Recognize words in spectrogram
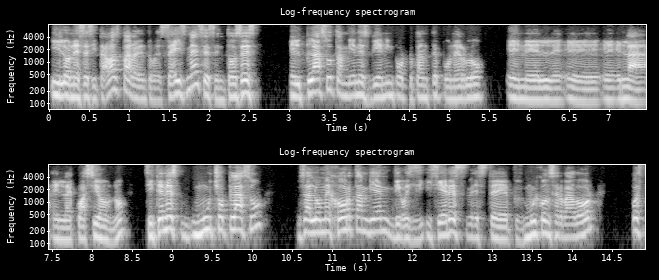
y lo necesitabas para dentro de seis meses. Entonces, el plazo también es bien importante ponerlo en, el, eh, en, la, en la ecuación, ¿no? Si tienes mucho plazo, pues a lo mejor también, digo, y si eres este, pues muy conservador, pues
